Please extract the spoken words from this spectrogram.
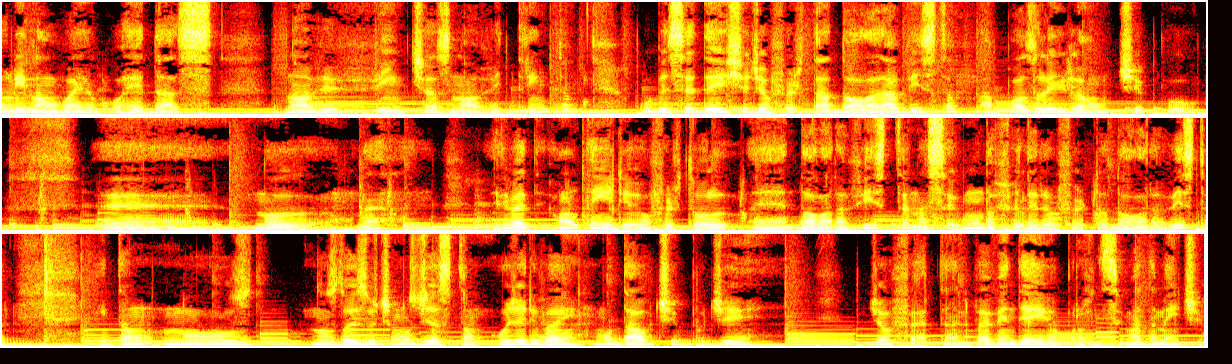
O leilão vai ocorrer das 9h20 às 9h30 o BC deixa de ofertar dólar à vista após o leilão tipo é, no, né? ele vai, ontem ele ofertou é, dólar à vista na segunda-feira ele ofertou dólar à vista então nos, nos dois últimos dias então hoje ele vai mudar o tipo de, de oferta ele vai vender aí aproximadamente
